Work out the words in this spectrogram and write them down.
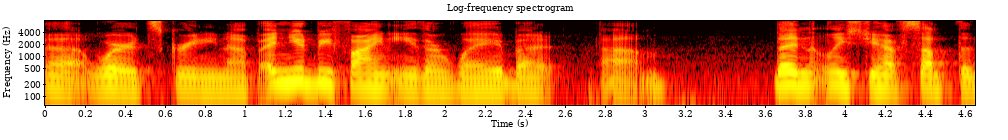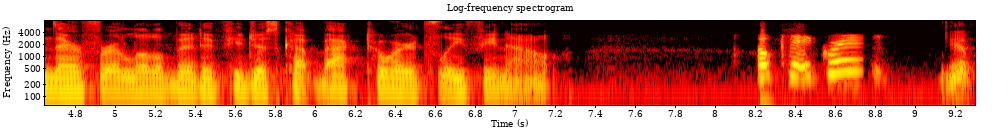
uh, where it's greening up, and you'd be fine either way. But um, then at least you have something there for a little bit if you just cut back to where it's leafing out. Okay, great. Yep.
